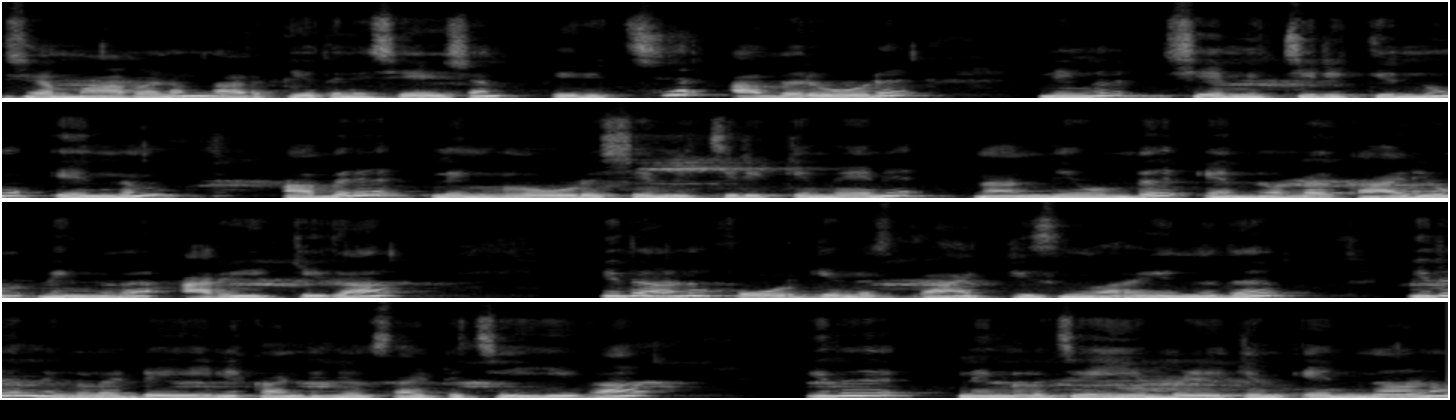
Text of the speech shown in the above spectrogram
ക്ഷമാപണം നടത്തിയതിന് ശേഷം തിരിച്ച് അവരോട് നിങ്ങൾ ക്ഷമിച്ചിരിക്കുന്നു എന്നും അവർ നിങ്ങളോട് ക്ഷമിച്ചിരിക്കുന്നതിന് നന്ദിയുണ്ട് എന്നുള്ള കാര്യവും നിങ്ങൾ അറിയിക്കുക. ഇതാണ് ഫോർ ഫോർഗിവ്നെസ് പ്രാക്ടീസ് എന്ന് പറയുന്നത്. ഇത് നിങ്ങൾ ഡെയിലി കണ്ടിന്യൂസ് ആയിട്ട് ചെയ്യുക. ഇത് നിങ്ങൾ ചെയ്യുമ്പോഴേക്കും എന്നാണോ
